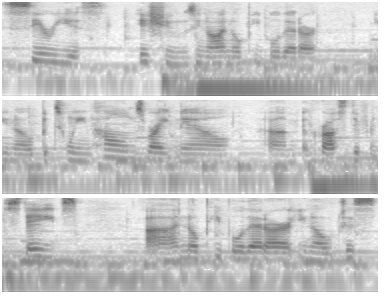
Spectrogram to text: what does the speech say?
serious issues. You know, I know people that are you know, between homes right now um, across different states. Uh, I know people that are, you know, just,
